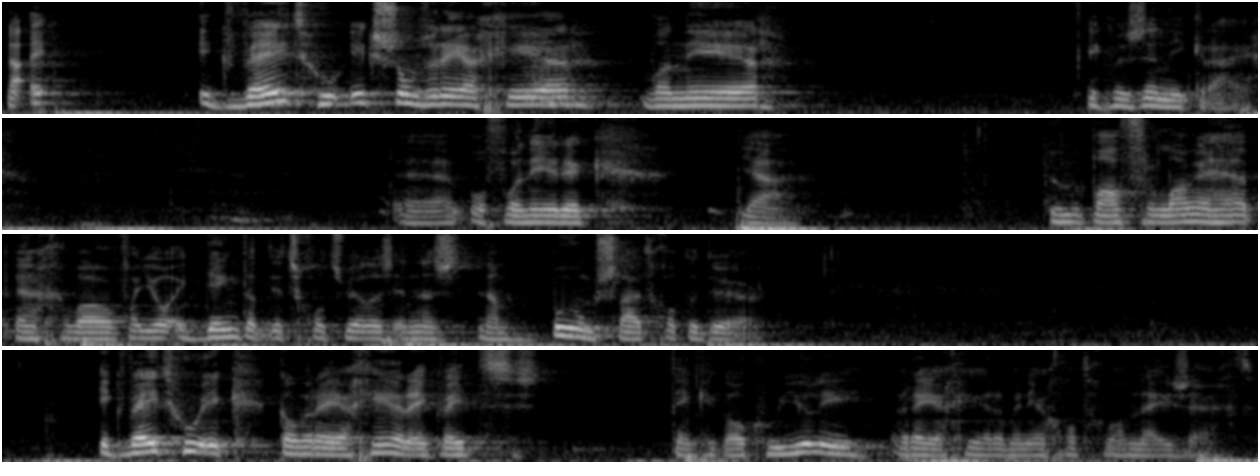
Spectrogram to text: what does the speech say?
Nou, ik, ik weet hoe ik soms reageer wanneer ik mijn zin niet krijg. Uh, of wanneer ik ja, een bepaald verlangen heb en gewoon van, joh, ik denk dat dit Gods wil is en dan, boem, sluit God de deur. Ik weet hoe ik kan reageren. Ik weet, denk ik, ook hoe jullie reageren wanneer God gewoon nee zegt.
